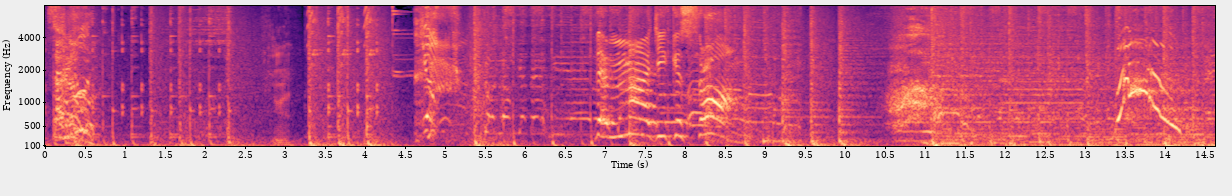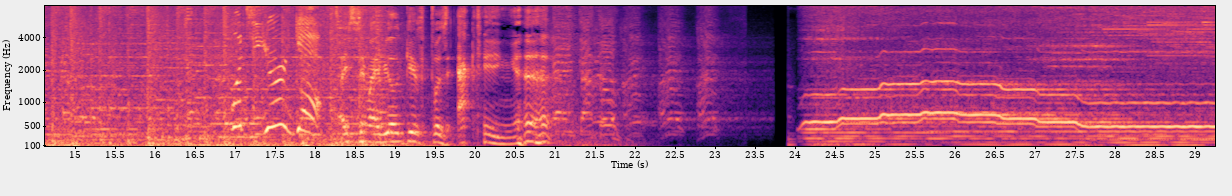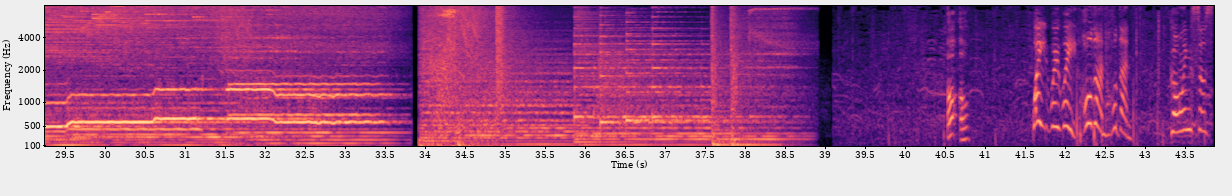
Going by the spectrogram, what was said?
Salud! The magic is strong! What's your gift? I say my real gift was acting. Uh-oh. Wait, wait, wait. Hold on, hold on. Going so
